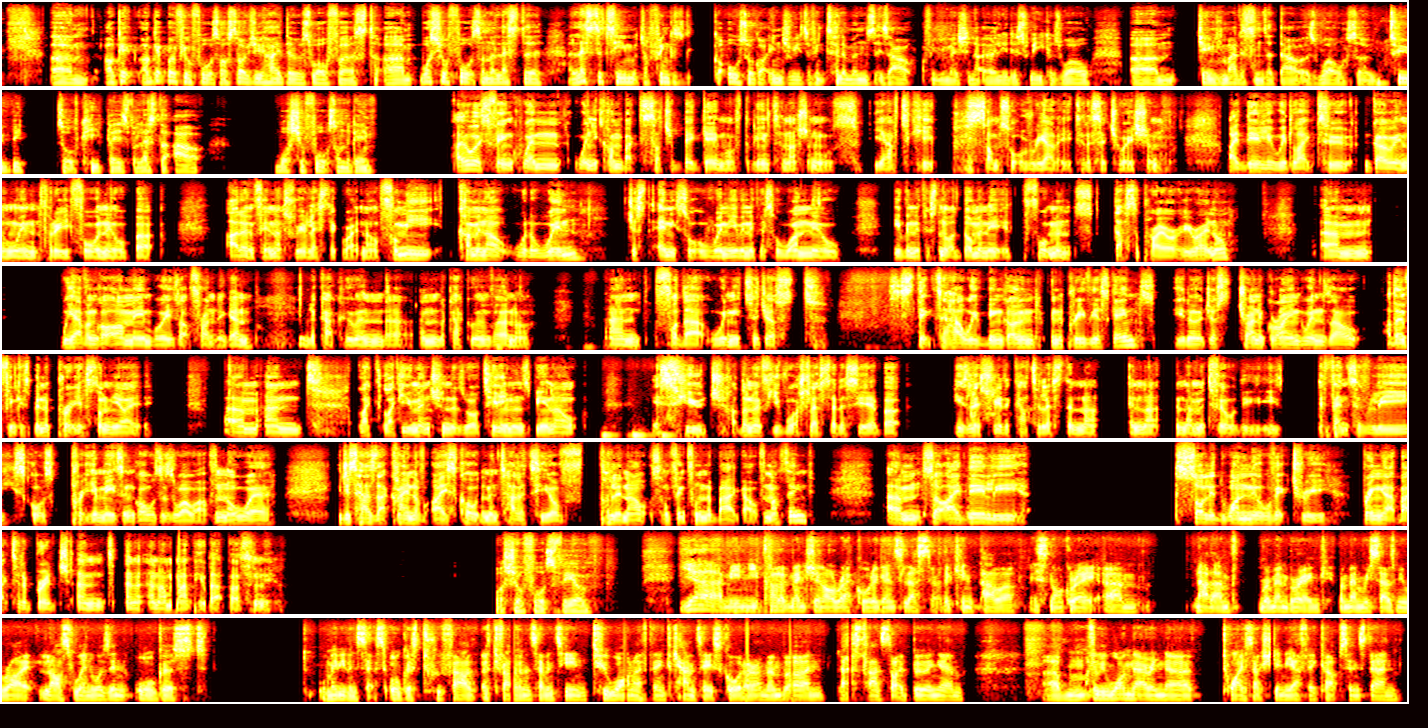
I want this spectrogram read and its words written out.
um, I'll get I'll get both your thoughts. I'll start with you, Haydar, as well first. Um, what's your thoughts on a Leicester a Leicester team which I think has got also got injuries? I think Tielemans is out. I think you mentioned that earlier this week as well. Um, James Maddison's a doubt as well. So two big sort of key players for Leicester out. What's your thoughts on the game? I always think when when you come back to such a big game after the internationals, you have to keep some sort of reality to the situation. Ideally, we'd like to go in and win three, four nil, but I don't think that's realistic right now. For me, coming out with a win, just any sort of win, even if it's a 1 0, even if it's not a dominated performance, that's the priority right now. Um, we haven't got our main boys up front again, Lukaku and uh, and Lukaku and Werner, and for that we need to just stick to how we've been going in the previous games. You know, just trying to grind wins out. I don't think it's been the prettiest on the eye. Um, and like like you mentioned as well, Tielemans being out is huge. I don't know if you've watched Leicester this year, but he's literally the catalyst in that in that in that midfield. He, he's defensively, he scores pretty amazing goals as well out of nowhere. He just has that kind of ice cold mentality of pulling out something from the bag out of nothing. Um, so ideally, solid one 0 victory, bring that back to the bridge, and and and I'm happy with that personally. What's your thoughts, Theo? Yeah, I mean, you kind of mentioned our record against Leicester at the King Power. It's not great. Um, now that I'm remembering, my memory serves me right, last win was in August, or maybe even August 2000, uh, 2017, 2 1, I think. Kante scored, I remember, and Leicester fans started booing him. Um, I think we won there in uh, twice actually in the FA Cup since then.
